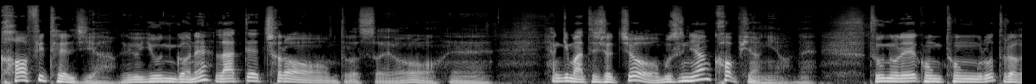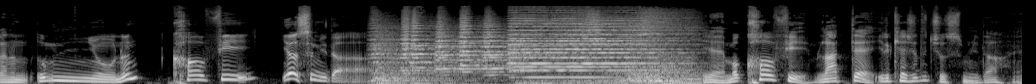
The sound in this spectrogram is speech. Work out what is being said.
커피 텔지야 그리고 윤건의 라떼처럼 들었어요. 네. 향기 맡으셨죠? 무슨 향? 커피 향이요. 네. 두 노래의 공통으로 들어가는 음료는 커피였습니다. 예, 뭐 커피, 라떼 이렇게 하셔도 좋습니다. 예,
